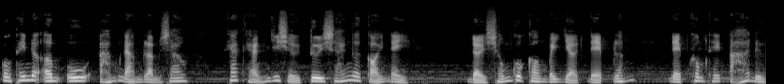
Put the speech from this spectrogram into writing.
con thấy nó âm u, ảm đạm làm sao, khác hẳn với sự tươi sáng ở cõi này. Đời sống của con bây giờ đẹp lắm, đẹp không thể tả được.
